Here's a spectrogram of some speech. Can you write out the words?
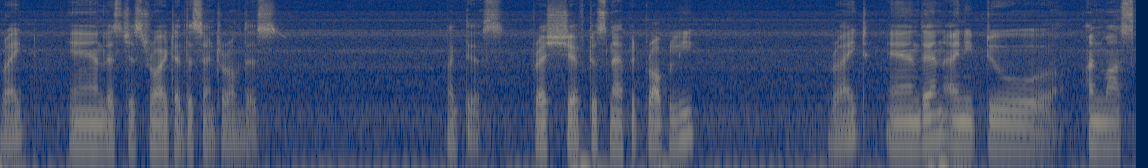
Right? And let's just draw it at the center of this. Like this. Press shift to snap it properly. Right? And then I need to unmask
